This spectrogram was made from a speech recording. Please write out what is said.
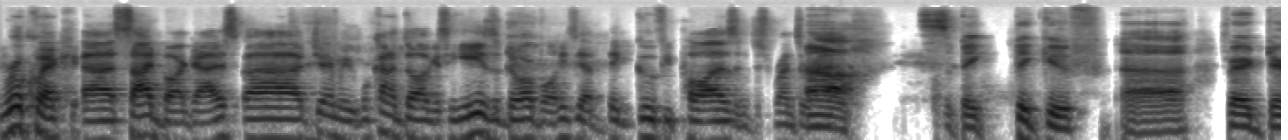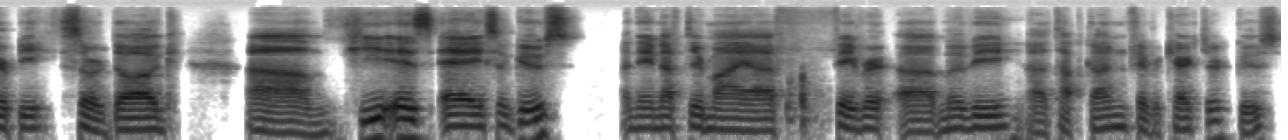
real quick, uh, sidebar, guys. Uh, Jeremy, what kind of dog is he? He is adorable. He's got big goofy paws and just runs around. Oh, this is a big, big goof. Uh, very derpy sort of dog. Um, he is a so goose named after my uh, favorite uh, movie, uh, Top Gun, favorite character, Goose.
